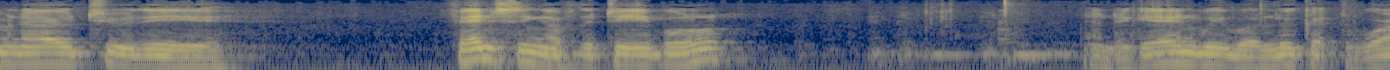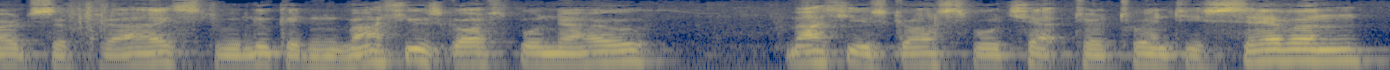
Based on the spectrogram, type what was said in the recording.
come now to the fencing of the table. And again, we will look at the words of Christ. We look at Matthew's Gospel now, Matthew's Gospel, chapter 27.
